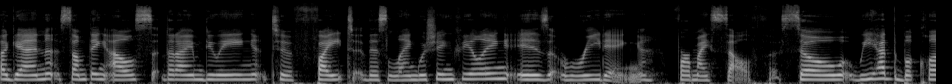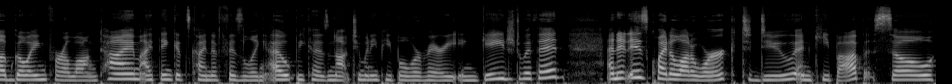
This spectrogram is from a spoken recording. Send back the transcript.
Again, something else that I'm doing to fight this languishing feeling is reading for myself. So we had the book club going for a long time. I think it's kind of fizzling out because not too many people were very engaged with it. And it is quite a lot of work to do and keep up. So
